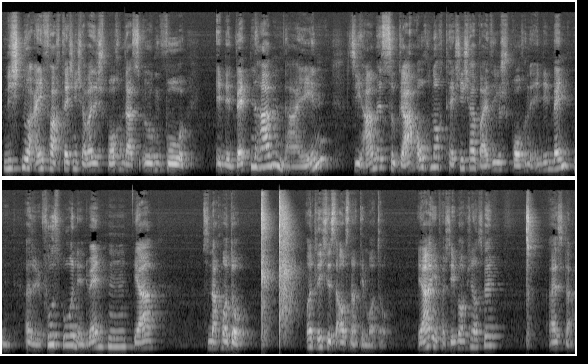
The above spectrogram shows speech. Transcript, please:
nicht nur einfach technischerweise gesprochen, das irgendwo in den Betten haben, nein, sie haben es sogar auch noch technischerweise gesprochen in den Wänden. Also in den Fußboden, in den Wänden, ja, so nach Motto. Und Licht ist aus nach dem Motto. Ja, ihr versteht, worauf ich hinaus will? Alles klar.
